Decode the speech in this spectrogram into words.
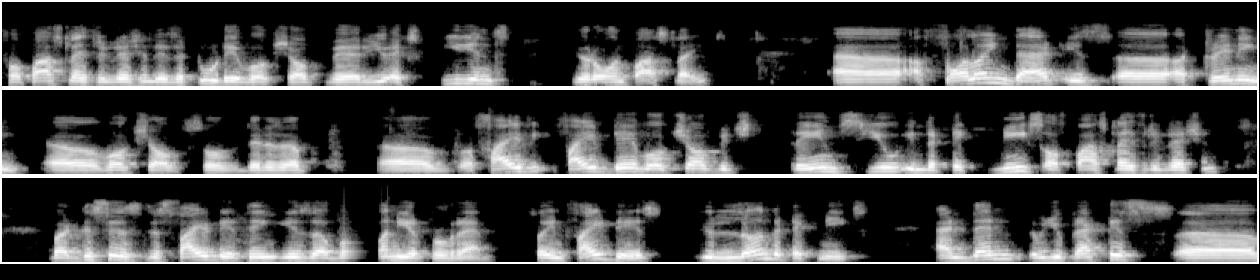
for past life regression, there's a two-day workshop where you experience your own past lives. Uh, following that is uh, a training uh, workshop. So there is a, uh, a five five day workshop which trains you in the techniques of past life regression. But this is this five day thing is a one year program. So in five days you learn the techniques and then you practice uh,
